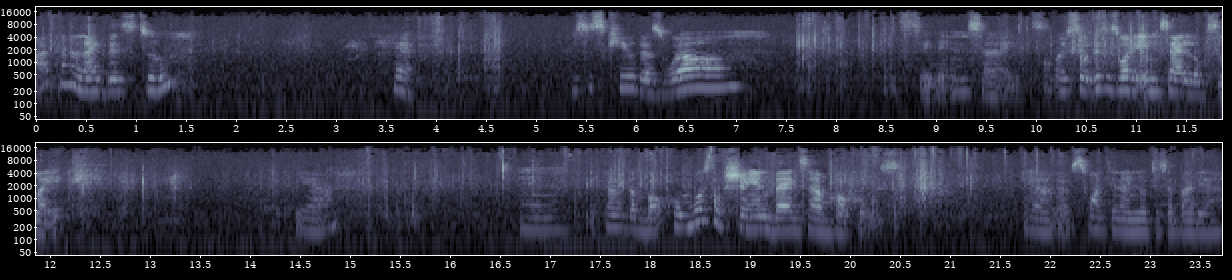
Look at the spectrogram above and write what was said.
I kind of like this too. Here. This is cute as well. Let's see the inside. Okay so this is what the inside looks like. Yeah and it has the buckle. Most of Shein bags have buckles. Yeah that's one thing I noticed about their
